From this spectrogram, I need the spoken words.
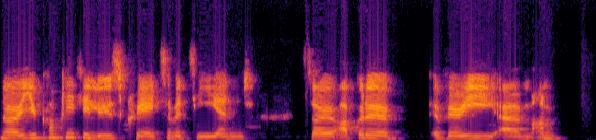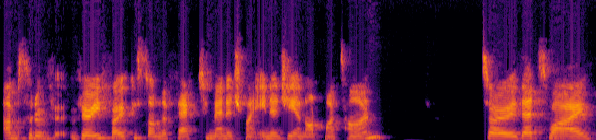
No, you completely lose creativity, and so I've got a, a very um, I'm I'm sort of very focused on the fact to manage my energy and not my time. So that's why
